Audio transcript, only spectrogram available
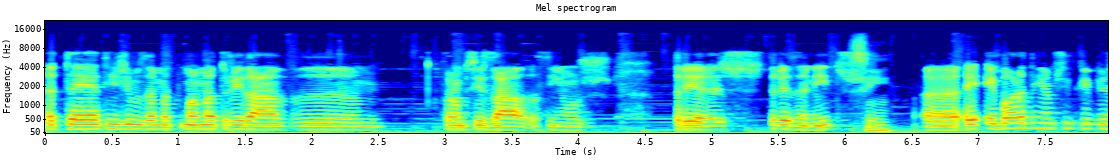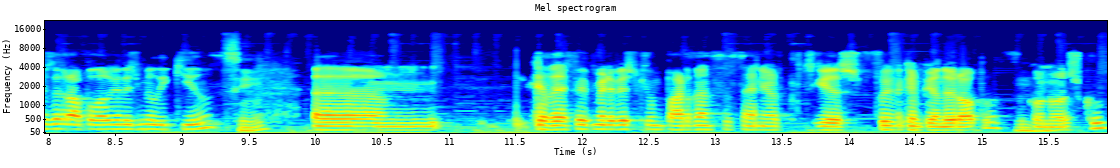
até atingimos uma maturidade, hum, foram precisar assim uns 3, três anitos. Sim, Ah, e- embora tenhamos sido campeões da Europa logo em 2015, sim. cada foi a primeira vez que um par de dança sénior português foi campeão da Europa, foi connosco.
